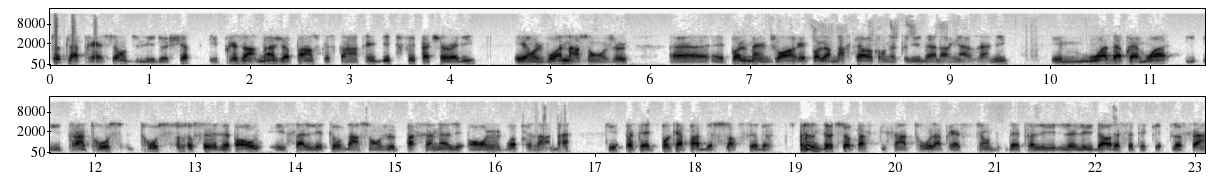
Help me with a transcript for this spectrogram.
toute la pression du leadership. Et présentement, je pense que c'est en train d'étouffer Pacioretty et on le voit dans son jeu. Euh, n'est pas le même joueur et pas le marqueur qu'on a connu dans les dernières années. Et moi, d'après moi, il, prend trop, trop ça sur ses épaules et ça l'étouffe dans son jeu personnel. Et on le voit présentement qui est peut-être pas capable de sortir de, de ça parce qu'il sent trop la pression d'être le leader de cette équipe-là sans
